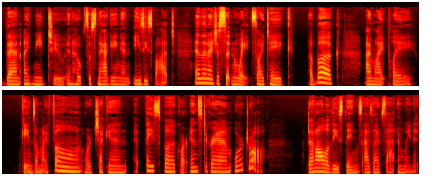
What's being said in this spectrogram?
than I need to in hopes of snagging an easy spot, and then I just sit and wait. So I take a book, I might play games on my phone or check in at Facebook or Instagram or draw. I've done all of these things as I've sat and waited.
